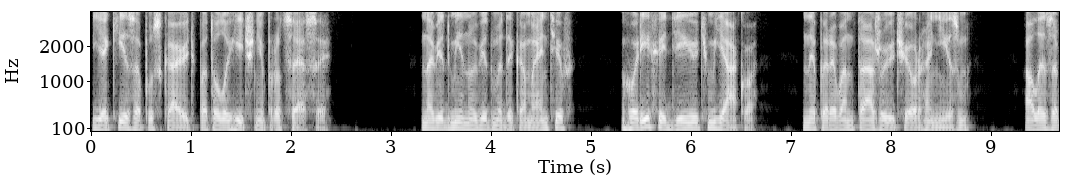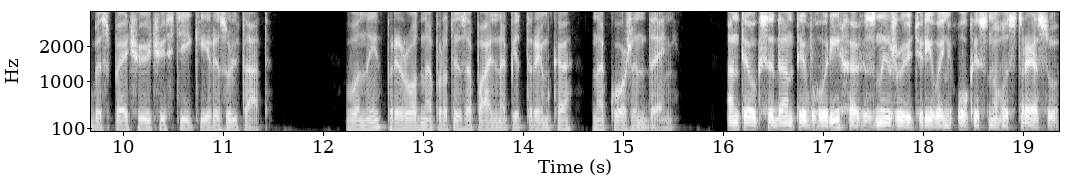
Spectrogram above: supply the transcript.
які запускають патологічні процеси. На відміну від медикаментів, горіхи діють м'яко, не перевантажуючи організм, але забезпечуючи стійкий результат. Вони природна протизапальна підтримка на кожен день. Антиоксиданти в горіхах знижують рівень окисного стресу,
